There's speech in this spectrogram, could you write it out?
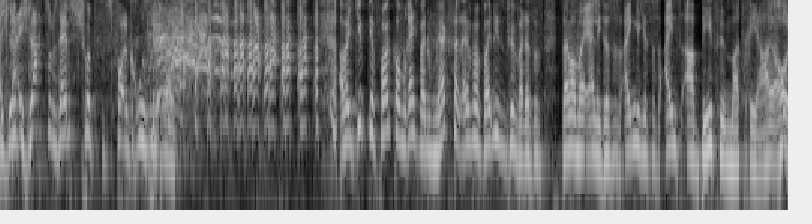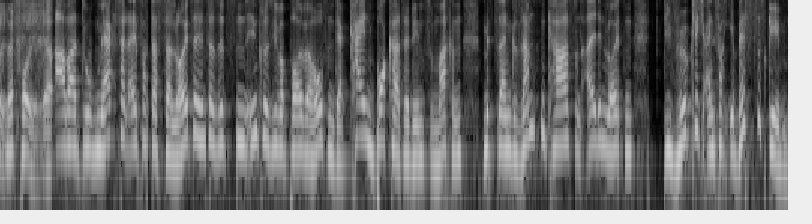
ich, la- ich lach zum Selbstschutz, das ist voll gruselig, Mann. Aber ich gebe dir vollkommen recht, weil du merkst halt einfach bei diesem Film, weil das ist, seien wir mal ehrlich, das ist eigentlich ist das 1A B-Filmmaterial Voll, auch, ne? voll, ja. Aber du merkst halt einfach, dass da Leute hinter sitzen, inklusive Paul Verhoeven, der keinen Bock hatte, den zu machen, mit seinem gesamten Cast und all den Leuten, die wirklich einfach ihr Bestes geben.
